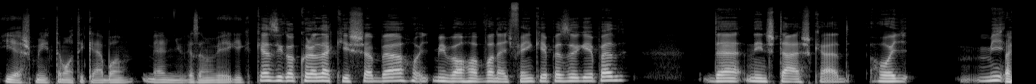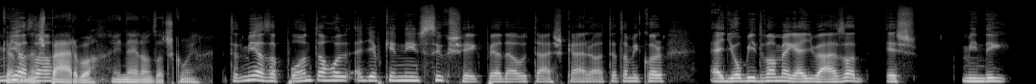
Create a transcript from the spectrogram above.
ilyesmi tematikában menjünk ezen végig. Kezdjük akkor a legkisebbel, hogy mi van, ha van egy fényképezőgéped, de nincs táskád, hogy mi, Be kell mi az a spárba, egy nylon zacskója tehát mi az a pont, ahol egyébként nincs szükség például táskára? Tehát amikor egy jobbid van, meg egy vázad, és mindig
